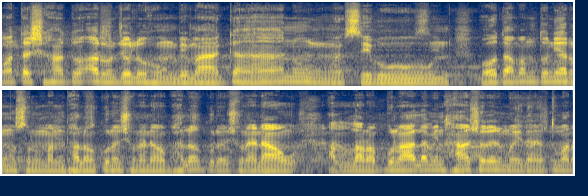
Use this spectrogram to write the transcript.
وتشهد أرجلهم بما كانوا يكسبون ও তামাম দুনিয়ার মুসলমান ভালো করে শুনে নাও ভালো করে শুনে নাও আল্লাহ রব্বুল আলমিন হাসরের ময়দানে তোমার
